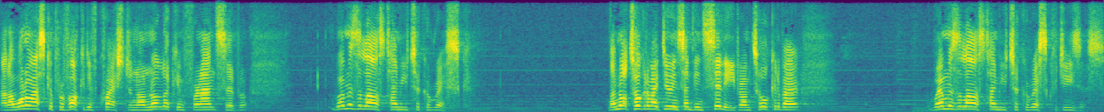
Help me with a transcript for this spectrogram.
And I want to ask a provocative question. I'm not looking for an answer, but when was the last time you took a risk? I'm not talking about doing something silly, but I'm talking about when was the last time you took a risk for Jesus?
